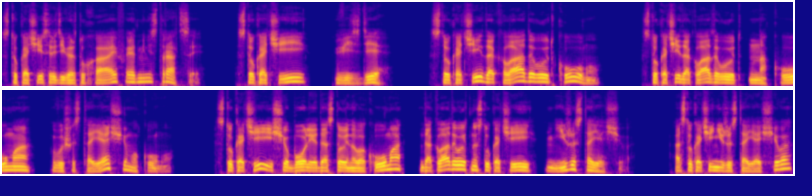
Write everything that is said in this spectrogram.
стукачи среди вертухаев и администрации. Стукачи везде. Стукачи докладывают куму. Стукачи докладывают на кума, вышестоящему куму. Стукачи еще более достойного кума докладывают на стукачей нижестоящего. А стукачи нижестоящего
